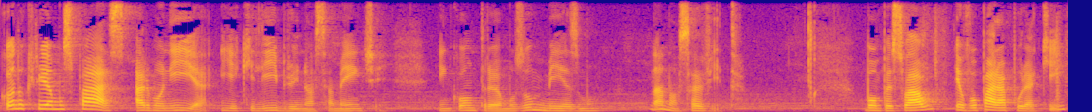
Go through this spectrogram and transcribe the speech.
Quando criamos paz, harmonia e equilíbrio em nossa mente, encontramos o mesmo na nossa vida. Bom, pessoal, eu vou parar por aqui,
